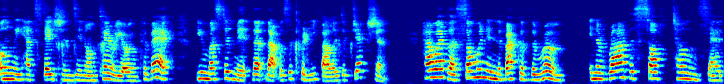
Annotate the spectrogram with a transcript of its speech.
only had stations in Ontario and Quebec, you must admit that that was a pretty valid objection. However, someone in the back of the room, in a rather soft tone, said,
